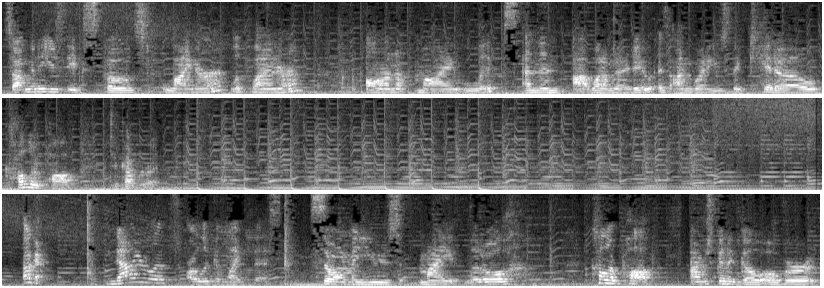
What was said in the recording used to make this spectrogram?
So I'm gonna use the exposed liner, lip liner, on my lips, and then uh, what I'm gonna do is I'm going to use the Kiddo ColourPop to cover it. Now your lips are looking like this. So I'm gonna use my little ColourPop. I'm just gonna go over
